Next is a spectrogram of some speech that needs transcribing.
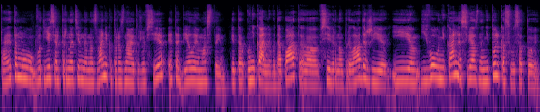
Поэтому вот есть альтернативное название, которое знают уже все, это «Белые мосты». Это уникальный водопад э, в Северном Приладожье, и его уникальность связана не только с высотой,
